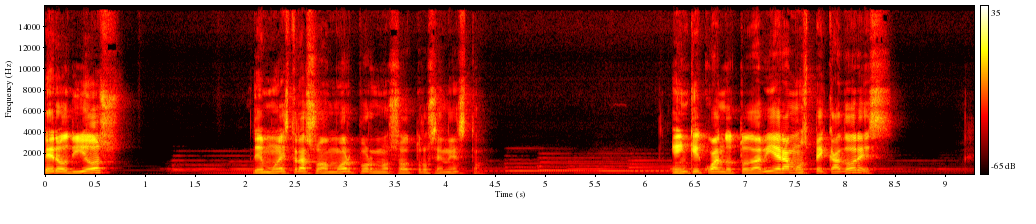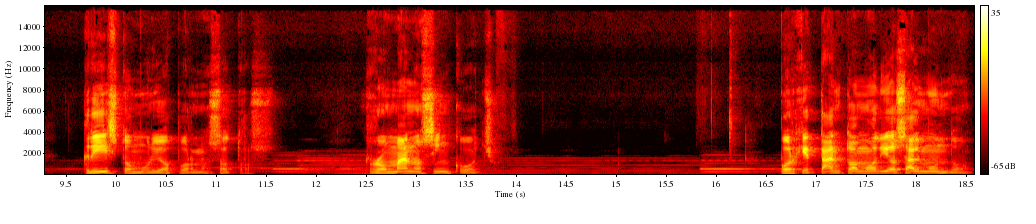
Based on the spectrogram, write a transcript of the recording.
pero Dios demuestra su amor por nosotros en esto. En que cuando todavía éramos pecadores, Cristo murió por nosotros. Romanos 5:8. Porque tanto amó Dios al mundo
